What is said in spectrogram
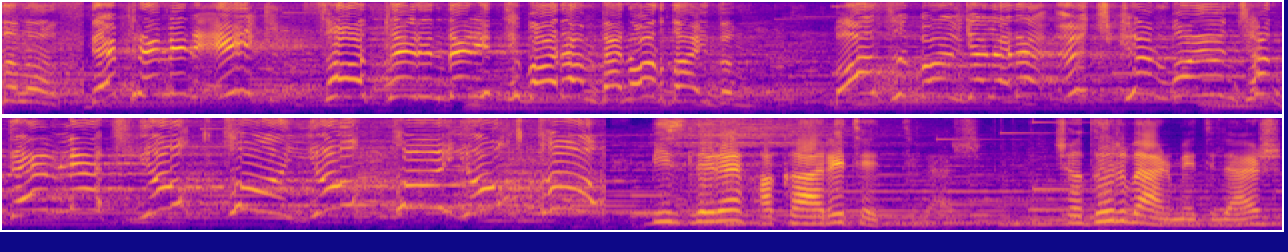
olmadınız. Depremin ilk saatlerinden itibaren ben oradaydım. Bazı bölgelere üç gün boyunca devlet yoktu, yoktu, yoktu. Bizlere hakaret ettiler. Çadır vermediler,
